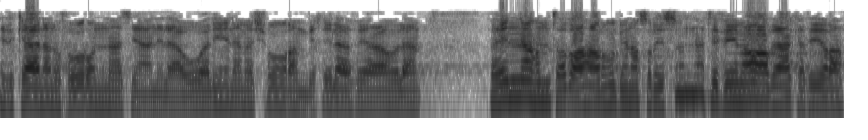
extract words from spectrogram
إذ كان نفور الناس عن الأولين مشهورا بخلاف هؤلاء فإنهم تظاهروا بنصر السنة في مواضع كثيرة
